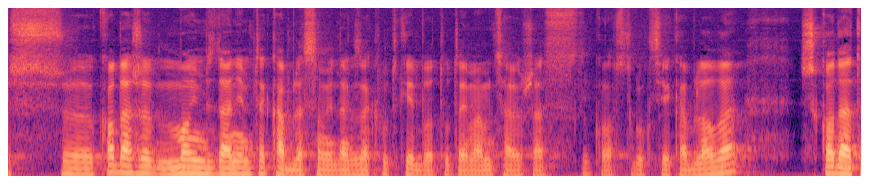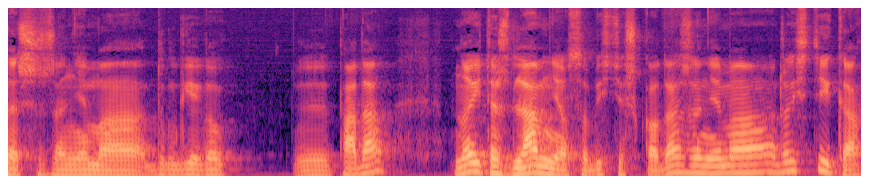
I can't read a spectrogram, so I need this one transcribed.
szkoda, że moim zdaniem te kable są jednak za krótkie, bo tutaj mamy cały czas konstrukcje kablowe. Szkoda też, że nie ma drugiego y, pada. No i też dla mnie osobiście szkoda, że nie ma joysticka,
